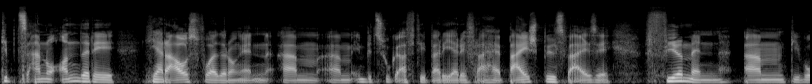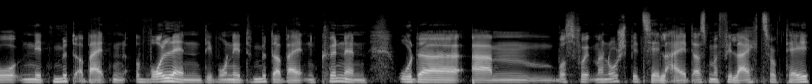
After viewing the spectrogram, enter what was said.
Gibt es auch noch andere Herausforderungen ähm, ähm, in Bezug auf die Barrierefreiheit? Beispielsweise Firmen, ähm, die wo nicht mitarbeiten wollen, die wo nicht mitarbeiten können oder ähm, was fällt mir noch speziell ein, dass man vielleicht sagt, hey,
